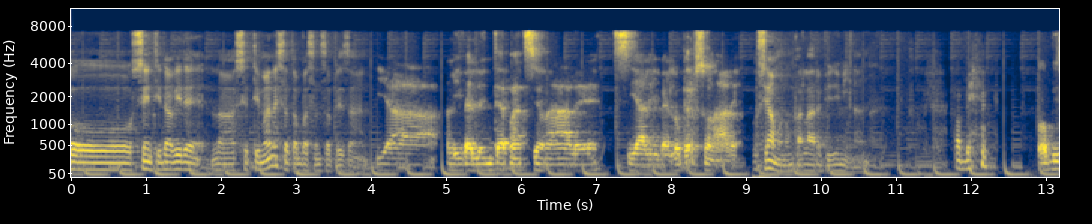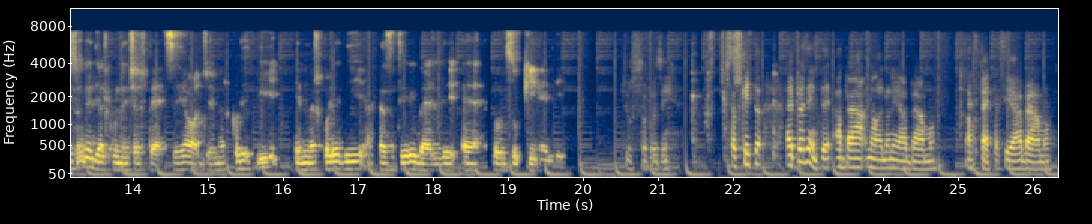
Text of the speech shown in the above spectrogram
Oh, senti Davide, la settimana è stata abbastanza pesante, sia a livello internazionale sia a livello personale. Possiamo non parlare più di Milan? Va bene. Ho bisogno di alcune certezze. Oggi è mercoledì e il mercoledì a casa di Ribelli è lo zucchinedì. Giusto così. Sta scritto. Hai presente? Abra... No, non era Abramo. Aspetta, sì, era Abramo.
